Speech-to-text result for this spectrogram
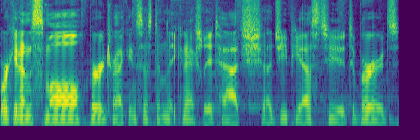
working on a small bird tracking system that you can actually attach a GPS to, to birds.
